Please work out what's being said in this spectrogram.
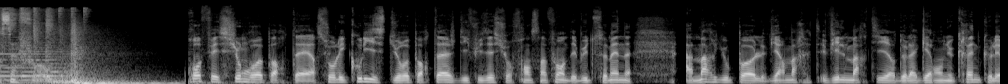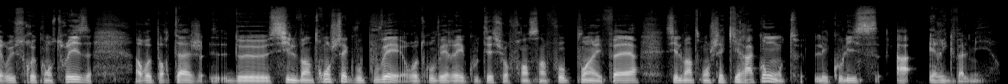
France Info. Profession reporter. Sur les coulisses du reportage diffusé sur France Info en début de semaine à Mariupol, ville martyre de la guerre en Ukraine que les Russes reconstruisent. Un reportage de Sylvain Tronchet que vous pouvez retrouver réécouter sur franceinfo.fr. Sylvain Tronchet qui raconte les coulisses à Éric Valmire.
